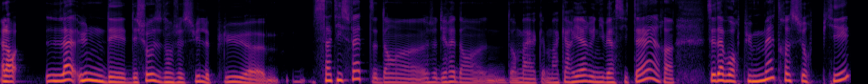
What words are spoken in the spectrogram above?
Alors, là, une des, des choses dont je suis le plus euh, satisfaite dans, je dirais, dans, dans ma, ma, carrière universitaire, c'est d'avoir pu mettre sur pied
